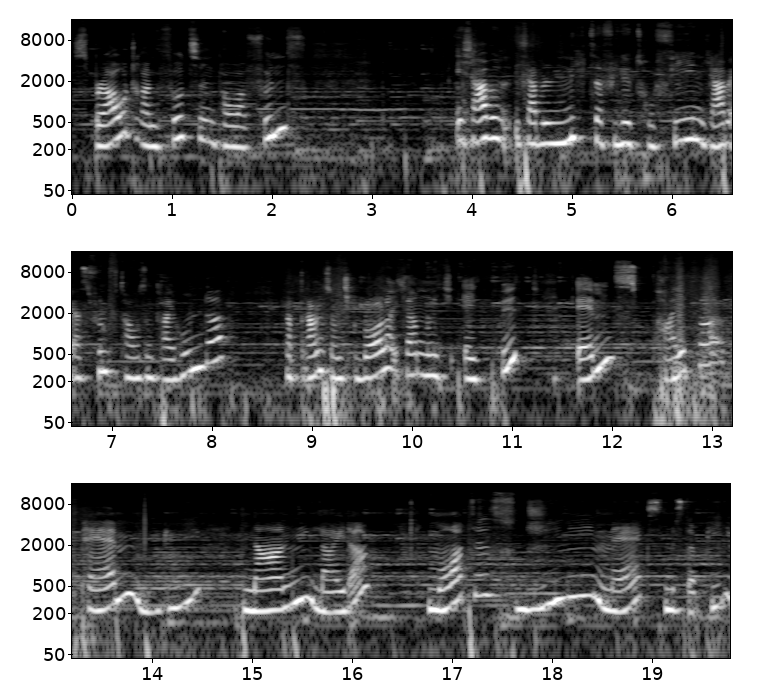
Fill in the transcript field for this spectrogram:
Sprout, Rang 14, Power 5. Ich habe, ich habe nicht sehr viele Trophäen. Ich habe erst 5300. Ich habe 23 Brawler. Ich habe noch nicht 8-Bit, Ems, Piper, Pam, B, Nani, leider. Mortis, Genie, Max, Mr. P,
